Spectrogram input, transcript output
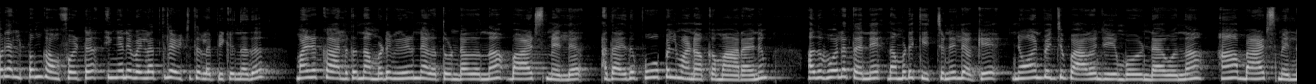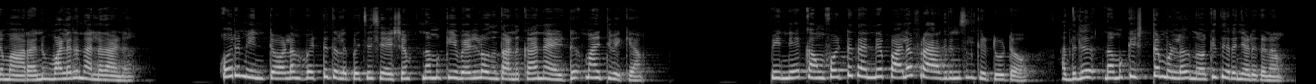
ഒരല്പം കംഫർട്ട് ഇങ്ങനെ വെള്ളത്തിലൊഴിച്ച് തിളപ്പിക്കുന്നത് മഴക്കാലത്ത് നമ്മുടെ വീടിനകത്തുണ്ടാകുന്ന ബാഡ് സ്മെല്ല് അതായത് പൂപ്പൽ മണമൊക്കെ മാറാനും അതുപോലെ തന്നെ നമ്മുടെ കിച്ചണിലൊക്കെ നോൺ വെജ് പാകം ചെയ്യുമ്പോൾ ഉണ്ടാകുന്ന ആ ബാഡ് സ്മെല്ല് മാറാനും വളരെ നല്ലതാണ്. ഒരു മിനിറ്റോളം വെട്ടി തിളപ്പിച്ച ശേഷം നമുക്ക് ഈ വെള്ളം ഒന്ന് തണുക്കാനായിട്ട് മാറ്റിവെക്കാം പിന്നെ കംഫർട്ട് തന്നെ പല ഫ്രാഗ്രൻസിൽ കിട്ടും കേട്ടോ അതിൽ നമുക്ക് ഇഷ്ടമുള്ളത് നോക്കി തിരഞ്ഞെടുക്കണം.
